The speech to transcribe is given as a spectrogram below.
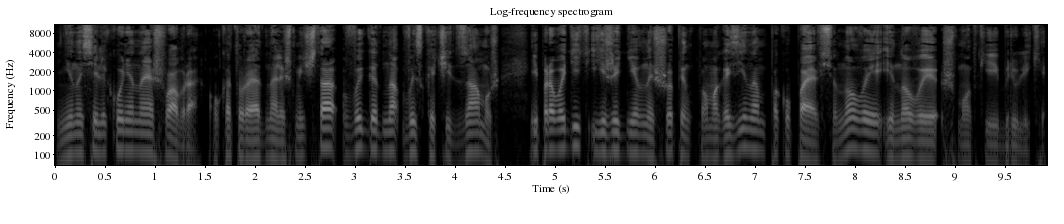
не населиконенная швабра, у которой одна лишь мечта выгодно выскочить замуж и проводить ежедневный шопинг по магазинам, покупая все новые и новые шмотки и брюлики.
